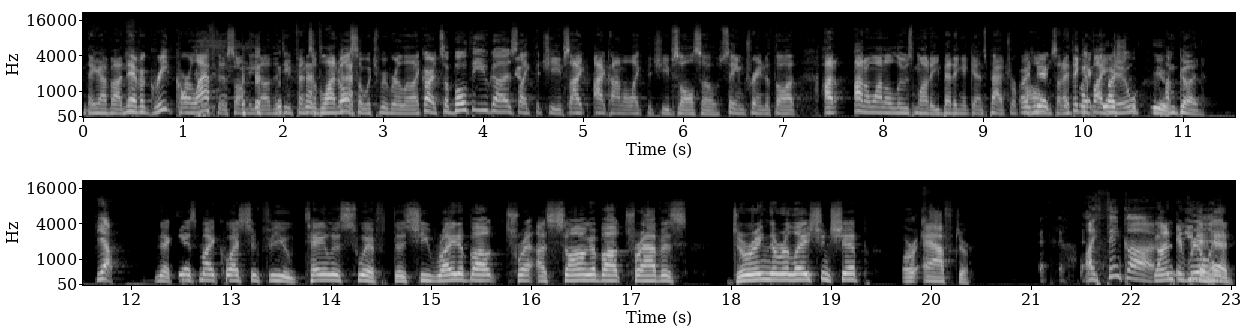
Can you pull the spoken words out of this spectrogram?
They have uh, they have a Greek Karlaftis on the uh, the defensive line also, which we really like. All right, so both of you guys like the Chiefs. I, I kind of like the Chiefs also. Same train of thought. I, I don't want to lose money betting against Patrick Mahomes, right, Nick, and I think if I do. I'm good. Yeah. Nick, here's my question for you. Taylor Swift, does she write about Tra- a song about Travis during the relationship or after? I think uh, Gun it to your really. head.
